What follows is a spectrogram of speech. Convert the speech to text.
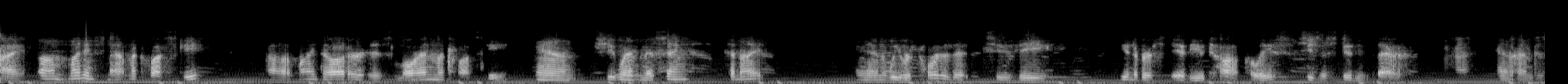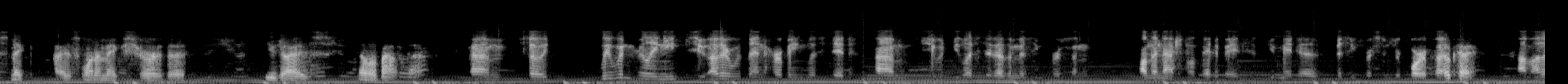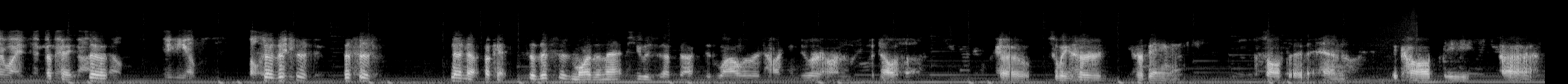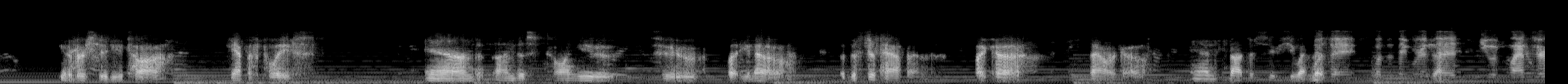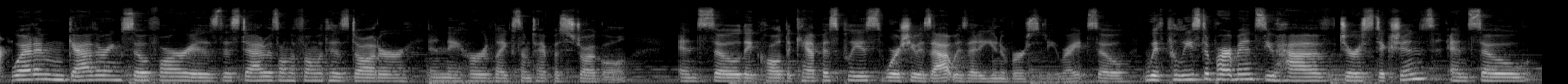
Hi, um, my name's Matt McCluskey. Uh, my daughter is Lauren McCluskey, and she went missing tonight. And we reported it to the University of Utah Police. She's a student there, Uh-huh. and I'm just make. I just want to make sure that you guys know about that. Um, so we wouldn't really need to, other than her being listed, um, she would be listed as a missing person on the national database if you made a missing persons report. But Okay. um, otherwise, I mean, Okay, not so- else- anything else. So this is this is no no okay. So this is more than that. She was abducted while we were talking to her on the telephone. So so we heard her being assaulted, and we called the uh, University of Utah campus police. And I'm just calling you to let you know that this just happened like uh, an hour ago, and it's not just she, she went Was missing. it, was it they were in the Buick Lancer? What I'm gathering so far is this dad was on the phone with his daughter and they heard like some type of struggle. And so they called the campus police. Where she was at was at a university, right? So with police departments, you have jurisdictions. And so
